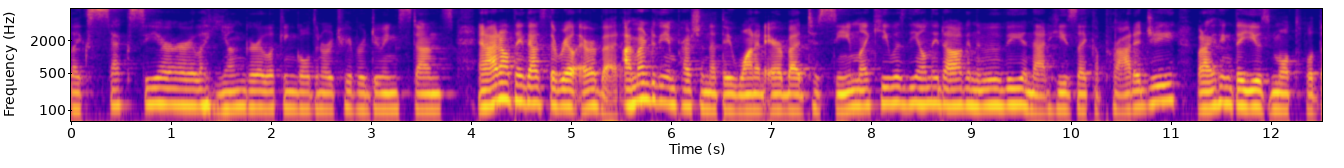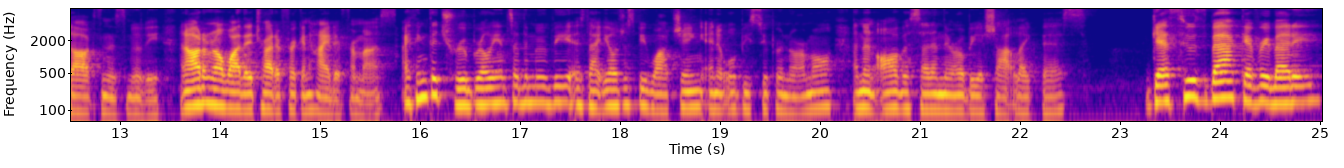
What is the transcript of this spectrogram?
like sexier, like younger looking golden retriever doing stunts. And I don't think that's the real Airbud. I'm under the impression that they wanted Airbud to seem like he was the only dog in the movie and that he's like a prodigy, but I think they used multiple dogs in this movie. And I don't know why they try to freaking hide it from us. I think the true brilliance of the movie is that you'll just be watching and it will be super normal, and then all of a sudden there will be a shot like this. Guess who's back, everybody?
